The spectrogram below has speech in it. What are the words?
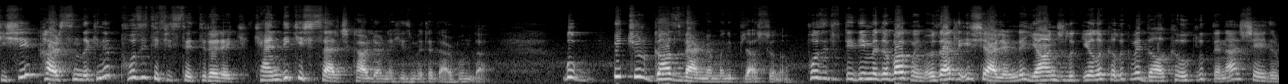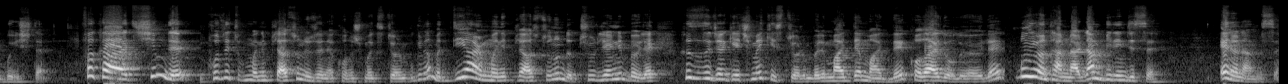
Kişi karşısındakine pozitif hissettirerek kendi kişisel çıkarlarına hizmet eder bunda. Bu bir tür gaz verme manipülasyonu. Pozitif dediğime de bakmayın. Özellikle iş yerlerinde yancılık, yalakalık ve dalkavukluk denen şeydir bu işte. Fakat şimdi pozitif manipülasyon üzerine konuşmak istiyorum bugün ama diğer manipülasyonun da türlerini böyle hızlıca geçmek istiyorum. Böyle madde madde kolay da oluyor öyle. Bu yöntemlerden birincisi, en önemlisi,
